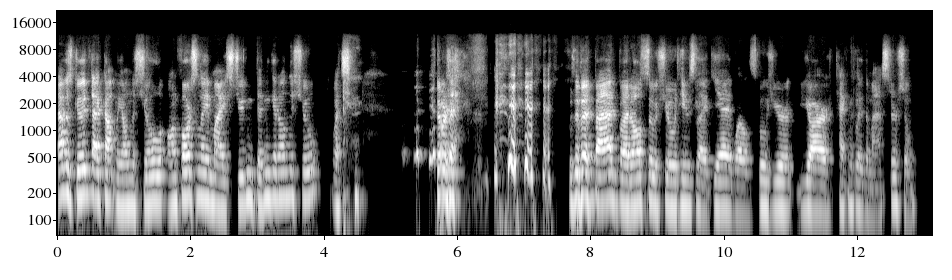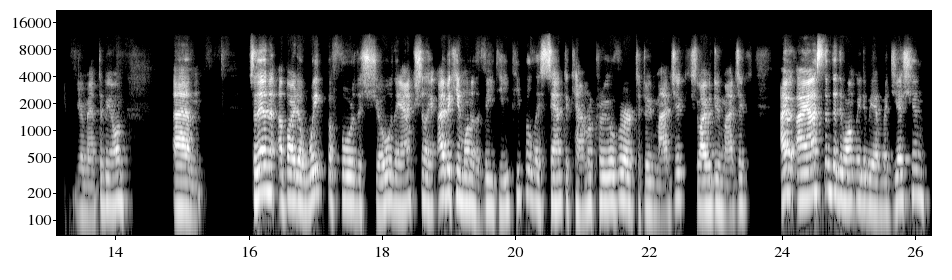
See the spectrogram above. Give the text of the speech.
that was good. That got me on the show. Unfortunately, my student didn't get on the show, which sort of was a bit bad, but also showed he was like, yeah, well, suppose you're you are technically the master, so you're meant to be on. Um, so then about a week before the show, they actually I became one of the VT people. They sent the camera crew over to do magic, so I would do magic. I, I asked them, did they want me to be a magician,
